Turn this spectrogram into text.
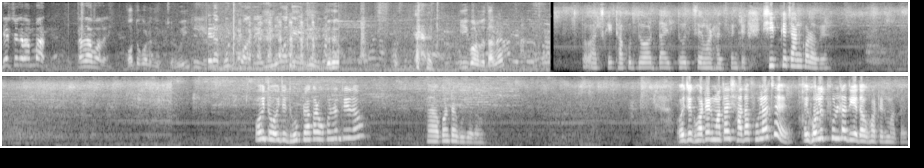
দেড়শো গ্রাম বাদ। দাদা বলে কত করে দিচ্ছ রুই? এটা ফুড কি করবে তাহলে? তো আজকে ঠাকুর দেওয়ার দায়িত্ব হচ্ছে আমার হাজবেন্ডের শিবকে চান করাবে। ওই তো ওই যে ধূপ রাখার ওখানে দিয়ে দাও। হ্যাঁ ওখানটা গুঁজে দাও। ওই যে ঘটের মাথায় সাদা ফুল আছে ওই হলুদ ফুলটা দিয়ে দাও ঘটের মাথায়।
